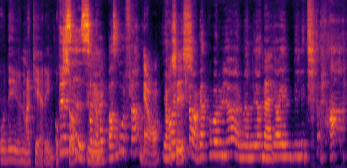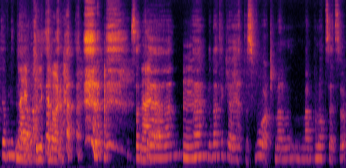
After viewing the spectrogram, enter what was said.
och det är ju en markering också. Precis, som Mm. jag hoppas går fram. Ja, jag har inte precis. klagat på vad du gör men jag, jag vill inte, ah, jag vill inte Nej, höra. jag vill inte höra. Så att, Nej. eh, Mm. det där tycker jag är jättesvårt men, men på något sätt så...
